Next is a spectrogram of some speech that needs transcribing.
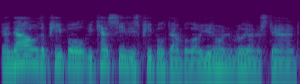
And now the people you can't see these people down below. You don't really understand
